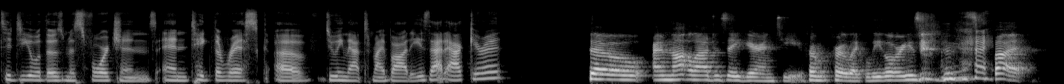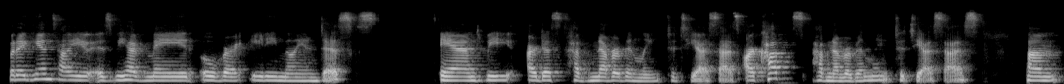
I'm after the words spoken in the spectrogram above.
to deal with those misfortunes and take the risk of doing that to my body. Is that accurate? So I'm not allowed to say guarantee from for like legal reasons, okay. but what I can tell you is we have made over 80 million discs and we our discs have never been linked to TSS. Our cups have never been linked to TSS. Um,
